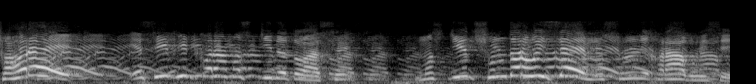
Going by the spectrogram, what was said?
শহরে এসি ফিট করা মসজিদে তো আছে। মসজিদ সুন্দর হইছে, মুসল্লি খারাপ হইছে।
